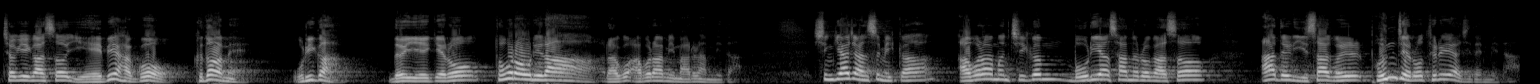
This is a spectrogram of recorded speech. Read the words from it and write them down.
저기 가서 예배하고 그 다음에 우리가 너희에게로 돌아오리라 라고 아브라함이 말을 합니다. 신기하지 않습니까? 아브라함은 지금 모리아 산으로 가서 아들 이삭을 번제로 드려야지 됩니다.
